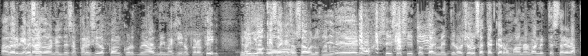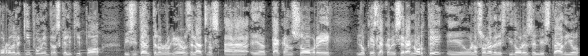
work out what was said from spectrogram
haber Pues viajado en el desaparecido Concord, ¿verdad? Me imagino, pero en fin. el No invoques equipo- a Jesús Ábalos, ah, no. Eh, no, sí, sí, sí, totalmente. No, Cholos ataca rumbo a- normalmente estaría la porra del equipo, mientras que el equipo visitante, los rojineros del Atlas, ahora, eh, atacan sobre lo que es la cabecera norte eh, o la zona de vestidores del estadio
